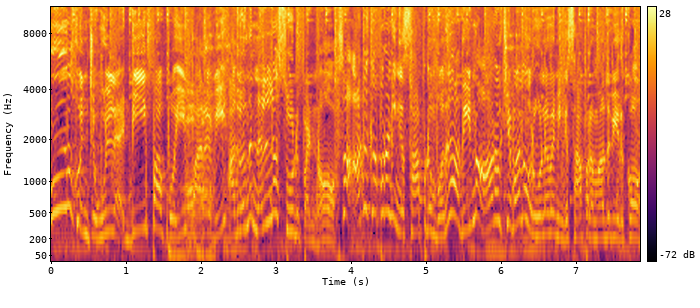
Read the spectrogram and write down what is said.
இன்னும் கொஞ்சம் உள்ள டீப்பா போய் பரவி அது வந்து நல்லா சூடு பண்ணும். சோ அதுக்கப்புறம் நீங்க சாப்பிடும்போது அது இன்னும் ஆரோக்கியமான ஒரு உணவை நீங்க சாப்பிடுற மாதிரி இருக்கும்.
